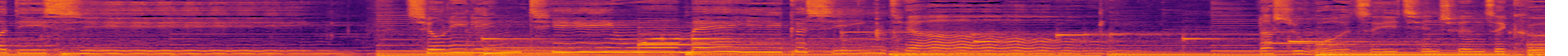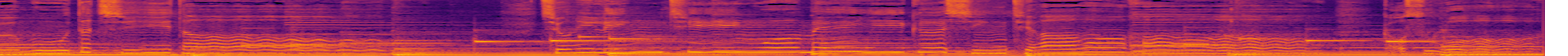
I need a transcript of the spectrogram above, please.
我的心，求你聆听我每一个心跳。那是我最虔诚、最渴慕的祈祷。求你聆听我每一个心跳，告诉我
